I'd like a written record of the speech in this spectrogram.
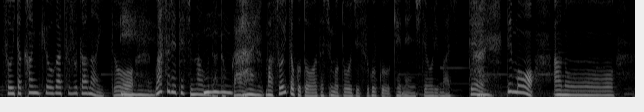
そういった環境が続かないと忘れてしまうんだとか、えーはい、まあ、そういったことを私も当時すごく懸念しておりまして、はい、でもあのー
